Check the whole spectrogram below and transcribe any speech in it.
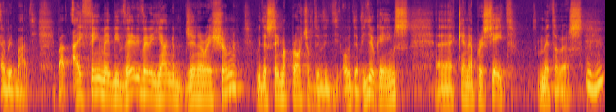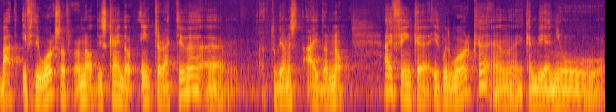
everybody. But I think maybe very, very young generation with the same approach of the, vid- of the video games uh, can appreciate metaverse. But if it works or or not, this kind of interactive, uh, to be honest, I don't know. I think uh, it will work uh, and it can be a new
